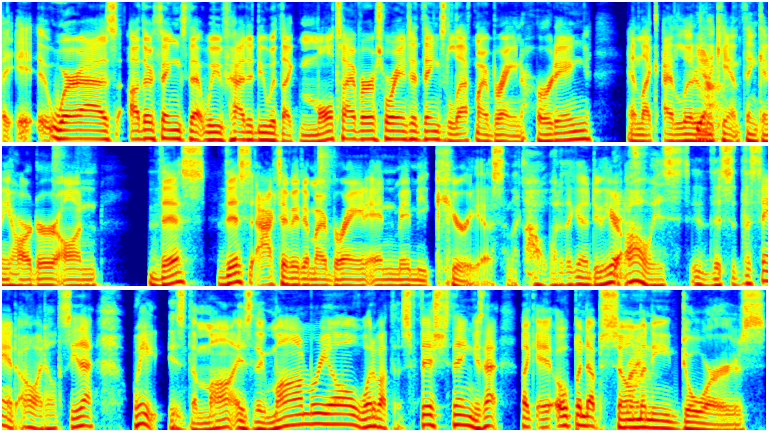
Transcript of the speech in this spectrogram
it, whereas other things that we've had to do with like multiverse oriented things left my brain hurting, and like I literally Yeah. can't think any harder on this. This activated my brain and made me curious. I'm like, oh, what are they going to do here? Yes. Oh, is this is the sand? Oh, I don't see that. Wait, is the mom is the mom real? What about this fish thing? Is that like it opened up so Right. many doors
